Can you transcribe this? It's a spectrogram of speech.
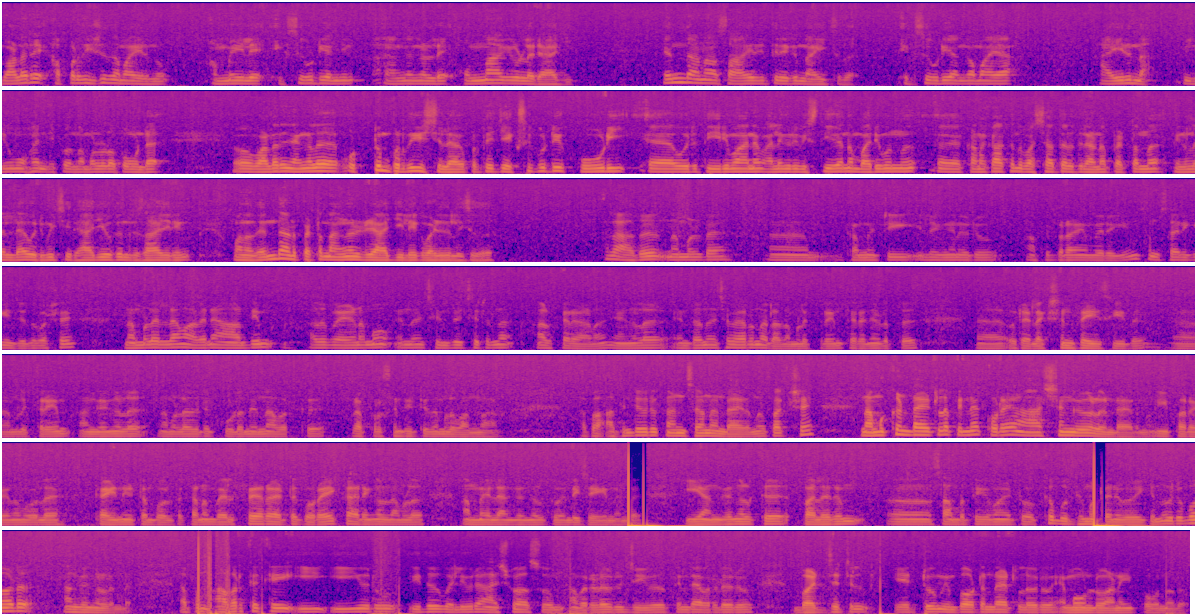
വളരെ അപ്രതീക്ഷിതമായിരുന്നു അമ്മയിലെ എക്സിക്യൂട്ടീവ് അംഗങ്ങളുടെ ഒന്നാകെയുള്ള രാജി. എന്താണ് ആ സാഹചര്യത്തിലേക്ക് നയിച്ചത്? എക്സിക്യൂട്ടീവ് അംഗമായ ആയിരുന്ന വിനുമോഹൻ ഇപ്പോൾ നമ്മളോടൊപ്പം ഉണ്ട് വളരെ ഞങ്ങൾ ഒട്ടും പ്രതീക്ഷിച്ചില്ല. പ്രത്യേകിച്ച് എക്സിക്യൂട്ടീവ് കൂടി ഒരു തീരുമാനം അല്ലെങ്കിൽ ഒരു വിശദീകരണം വരുമെന്ന് കണക്കാക്കുന്ന പശ്ചാത്തലത്തിലാണ് പെട്ടെന്ന് നിങ്ങളെല്ലാം ഒരുമിച്ച് രാജിവെക്കുന്ന ഒരു സാഹചര്യം വന്നത്. എന്താണ് പെട്ടെന്ന് അങ്ങനെ ഒരു രാജിയിലേക്ക് വഴിതെളിച്ചത്? അല്ല അത് നമ്മളുടെ കമ്മിറ്റിയിൽ ഇങ്ങനെ ഒരു അഭിപ്രായം വരികയും സംസാരിക്കുകയും ചെയ്തു. പക്ഷേ നമ്മളെല്ലാം അതിനെ ആദ്യം അത് വേണമോ എന്ന് ചിന്തിച്ചിരുന്ന ആൾക്കാരാണ്. ഞങ്ങൾ എന്താണെന്ന് വെച്ചാൽ വേറെ ഒന്നുമല്ല നമ്മൾ ഇത്രയും തിരഞ്ഞെടുത്ത് ഒരു ഇലക്ഷൻ ഫേസ് ചെയ്ത് നമ്മൾ ഇത്രയും അംഗങ്ങൾ നമ്മളതിന്റെ കൂടെ നിന്ന് അവർക്ക് റെപ്രസെന്റ് ചെയ്ത് നമ്മൾ വന്നതാണ്. അപ്പോൾ അതിന്റെ ഒരു കൺസേൺ ഉണ്ടായിരുന്നു. പക്ഷേ നമുക്കുണ്ടായിട്ടുള്ള പിന്നെ കുറേ ആശങ്കകളുണ്ടായിരുന്നു ഈ പറയുന്ന പോലെ കൈനീട്ടം പോലത്തെ. കാരണം വെൽഫെയർ ആയിട്ട് കുറേ കാര്യങ്ങൾ നമ്മൾ അമ്മയിലെ അംഗങ്ങൾക്ക് വേണ്ടി ചെയ്യുന്നുണ്ട്. ഈ അംഗങ്ങൾക്ക് പലരും സാമ്പത്തികമായിട്ടും ഒക്കെ ബുദ്ധിമുട്ട് അനുഭവിക്കുന്ന ഒരുപാട് അംഗങ്ങളുണ്ട്. അപ്പം അവർക്കൊക്കെ ഈ ഈ ഒരു ഇത് വലിയൊരു ആശ്വാസവും അവരുടെ ഒരു ജീവിതത്തിന്റെ അവരുടെ ഒരു ബഡ്ജറ്റിൽ ഏറ്റവും ഇമ്പോർട്ടന്റ് ആയിട്ടുള്ള ഒരു എമൗണ്ടുമാണ് ഈ പോകുന്നത്.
